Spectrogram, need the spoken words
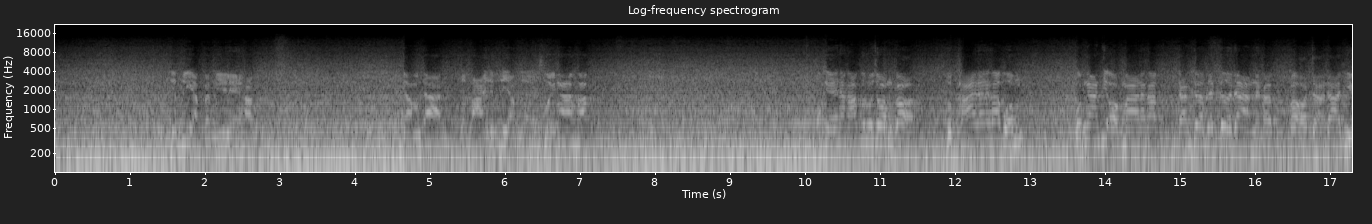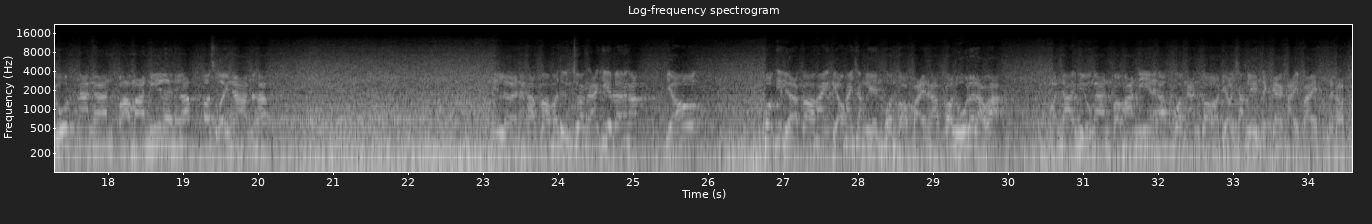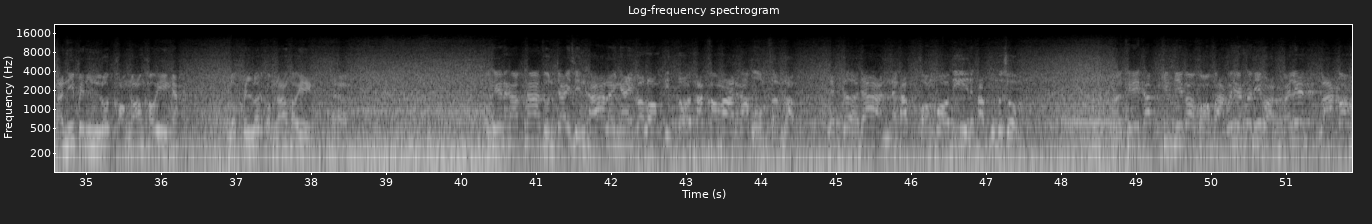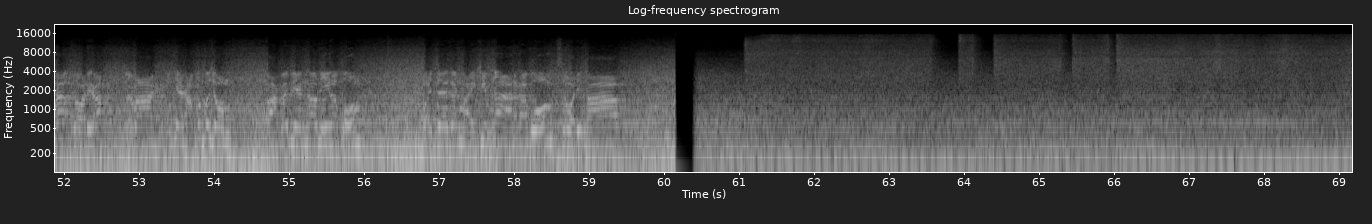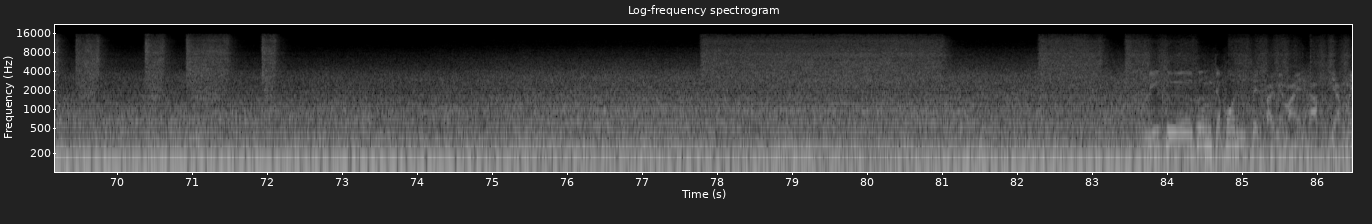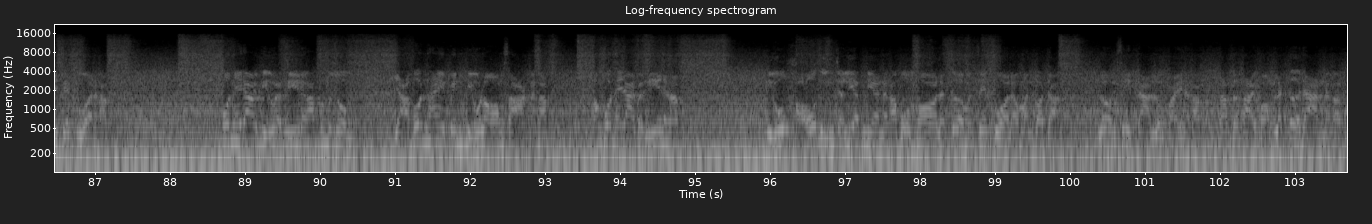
เรียบๆแบบนี้เลยนะครับ สไตล์เรียบๆเลย สวยงามครับ โอเคนะครับคุณผู้ชมก็สุดท้ายแล้วนะครับผมผลงานที่ออกมานะครับ การเคลือบเลกเกอร์ด้านนะครับ ก็จะได้ผิวหน้างานประมาณนี้เลยนะครับ ก็สวยงามนะครับ นี่เลยนะครับ ก็มาถึงช่วงท้ายคลิปแล้วนะครับ เดี๋ยวพวกที่เหลือก็ให้เดี๋ยวให้ช่างเลนพ่นต่อไปนะครับ ก็รู้แล้วแหละว่า มันได้ผิวงานประมาณนี้นะครับ พวกนั้นก็เดี๋ยวช่างเลนจะแก้ไขไปนะครับ อันนี้เป็นรถของน้องเขาเองนะรถเป็นรถของน้องเขาเองนะครับโอเคนะครับ ถ้าสนใจสินค้าอะไรไงก็ลองติดต่อทักเข้ามานะครับ ผมสำหรับเลกเกอร์ด้านนะครับของบอดี้นะครับคุณผู้ชมสวยเคครับ คลิปนี้ก็ขอฝากไว้เพียงเท่านี้ก่อน ไปเล่น ลากล้องแล้วสวัสดีครับ บ๊ายบาย โอเคครับคุณผู้ชม ฝากไว้เพียงเท่านี้ครับผม ไว้เจอกันใหม่คลิปหน้านะครับผม สวัสดีครับ นี่คือเพิ่งจะพ่นเสร็จไปใหม่ๆนะครับ ยังไม่เซ็ตตัวนะครับพ่นให้ได้ผิวแบบนี้นะครับคุณผู้ชม อย่าพ่นให้เป็นผิวละอองสากนะครับ ต้องพ่นให้ได้แบบนี้นะครับ ผิวเขาถึงจะเรียบเนียนนะครับ ผมพอแลกเกอร์มันเซ็ตตัวแล้วมันก็จะเริ่มซีดด้านลงไปนะครับ ตามสไตล์ของแลกเกอร์ด้านนะครับ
